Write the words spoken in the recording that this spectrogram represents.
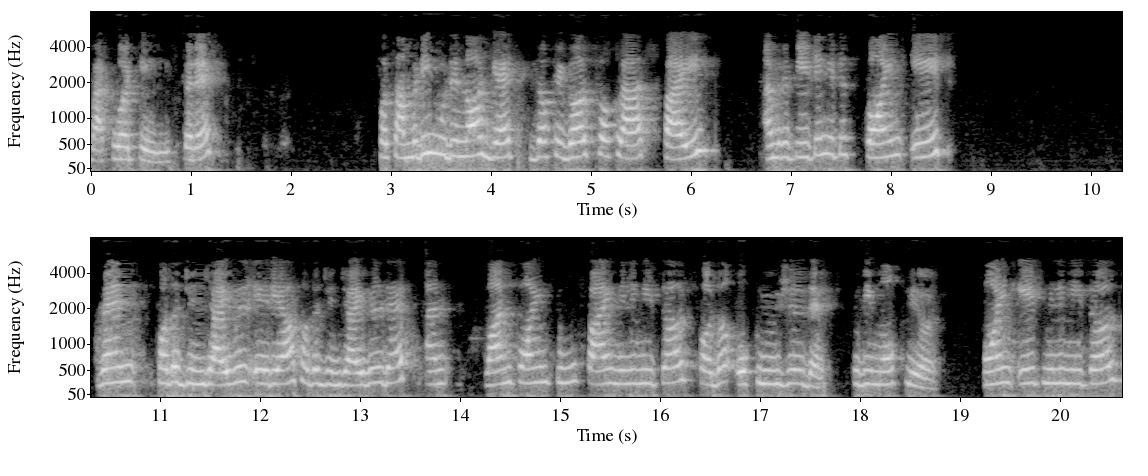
Backward caries, correct? For somebody who did not get the figures for class 5, I'm repeating it is 0.8 when for the gingival area for the gingival depth and 1.25 millimeters for the occlusal depth to be more clear 0.8 millimeters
